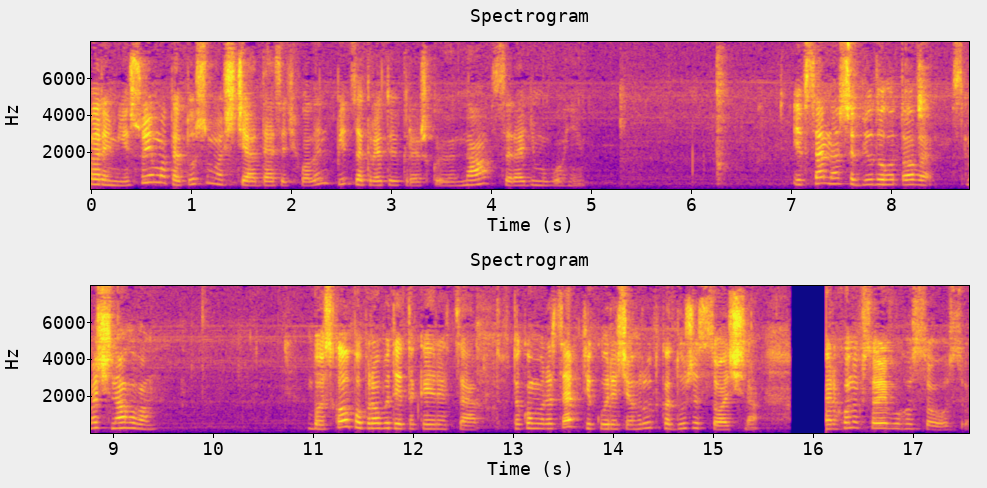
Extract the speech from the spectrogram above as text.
Перемішуємо та тушимо ще 10 хвилин під закритою кришкою на середньому вогні. І все наше блюдо готове. Смачного вам! Обов'язково попробуйте такий рецепт. В такому рецепті куряча грудка дуже сочна. На рахунок соєвого соусу.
